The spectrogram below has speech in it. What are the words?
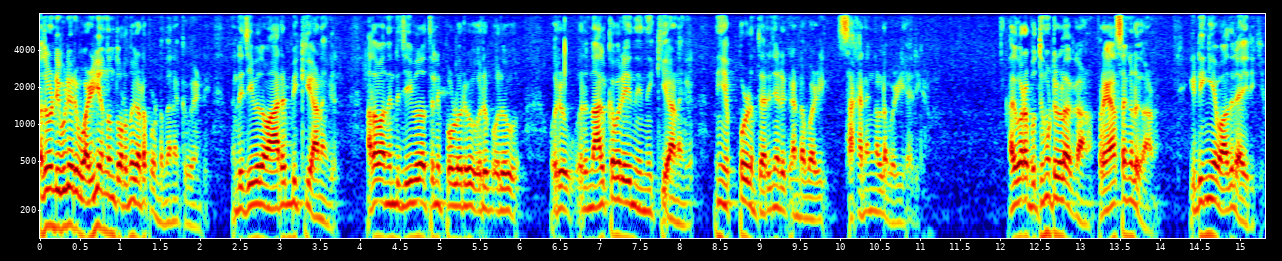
അതുകൊണ്ട് ഇവിടെ ഒരു വഴിയൊന്നും തുറന്നു കിടപ്പുണ്ട് നിനക്ക് വേണ്ടി. നിന്റെ ജീവിതം ആരംഭിക്കുകയാണെങ്കിൽ അഥവാ നിന്റെ ജീവിതത്തിൽ ഇപ്പോൾ ഒരു ഒരു ഒരു ഒരു ഒരു നാൽക്കവലയിൽ നീ നിൽക്കുകയാണെങ്കിൽ നീ എപ്പോഴും തിരഞ്ഞെടുക്കേണ്ട വഴി സഹനങ്ങളുടെ വഴിയായിരിക്കണം. അത് കുറേ ബുദ്ധിമുട്ടുകളൊക്കെ കാണും പ്രയാസങ്ങൾ കാണും ഇടുങ്ങിയ വാതിലായിരിക്കും.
